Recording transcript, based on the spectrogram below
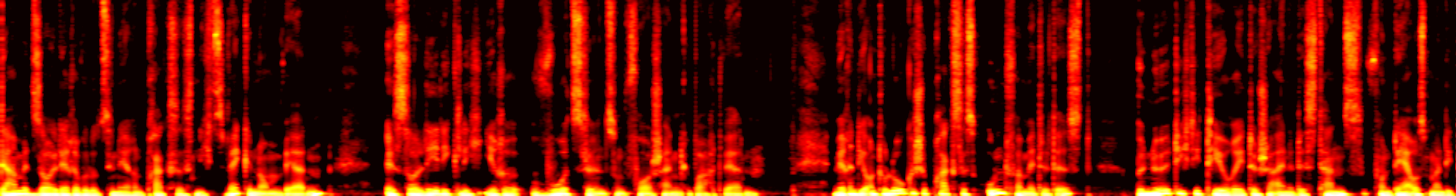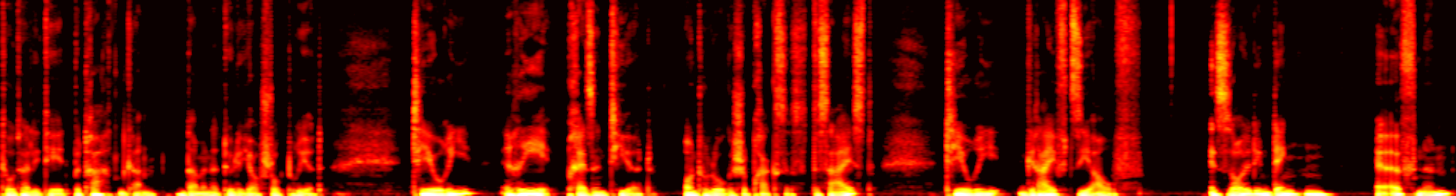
Damit soll der revolutionären Praxis nichts weggenommen werden, es soll lediglich ihre Wurzeln zum Vorschein gebracht werden. Während die ontologische Praxis unvermittelt ist, benötigt die theoretische eine Distanz, von der aus man die Totalität betrachten kann und damit natürlich auch strukturiert. Theorie repräsentiert ontologische Praxis. Das heißt, Theorie greift sie auf. Es soll dem Denken eröffnen,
